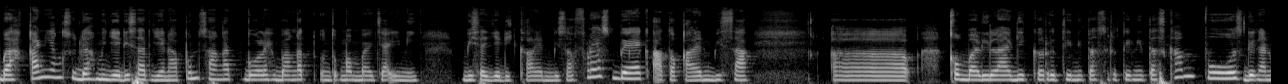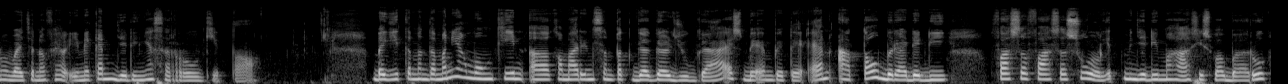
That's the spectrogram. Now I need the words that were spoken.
Bahkan yang sudah menjadi sarjana pun sangat boleh banget untuk membaca ini. Bisa jadi kalian bisa flashback atau kalian bisa uh, kembali lagi ke rutinitas-rutinitas kampus dengan membaca novel ini kan jadinya seru gitu. Bagi teman-teman yang mungkin uh, kemarin sempat gagal juga SBMPTN atau berada di fase-fase sulit menjadi mahasiswa baru,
